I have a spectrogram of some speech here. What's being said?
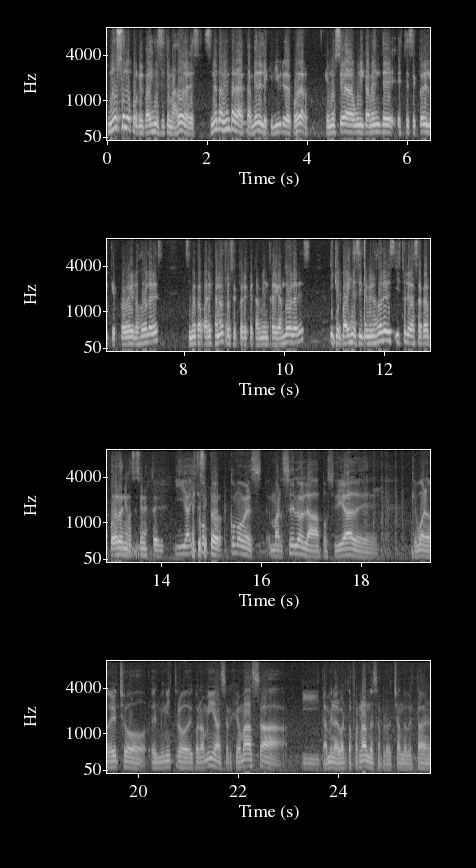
no solo porque el país necesite más dólares, sino también para cambiar el equilibrio de poder, que no sea únicamente este sector el que provee los dólares, sino que aparezcan otros sectores que también traigan dólares y que el país necesite menos dólares y esto le va a sacar poder de negociación a este, este sector. ¿Cómo ves, Marcelo, la posibilidad de que bueno, de hecho el ministro de Economía, Sergio Massa, y también Alberto Fernández, aprovechando que está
